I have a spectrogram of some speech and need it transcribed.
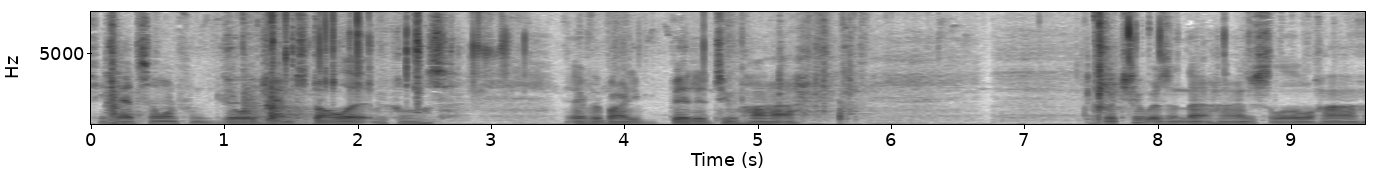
She had someone from Georgia install it because everybody bidded too high. Which it wasn't that high, just a little high.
